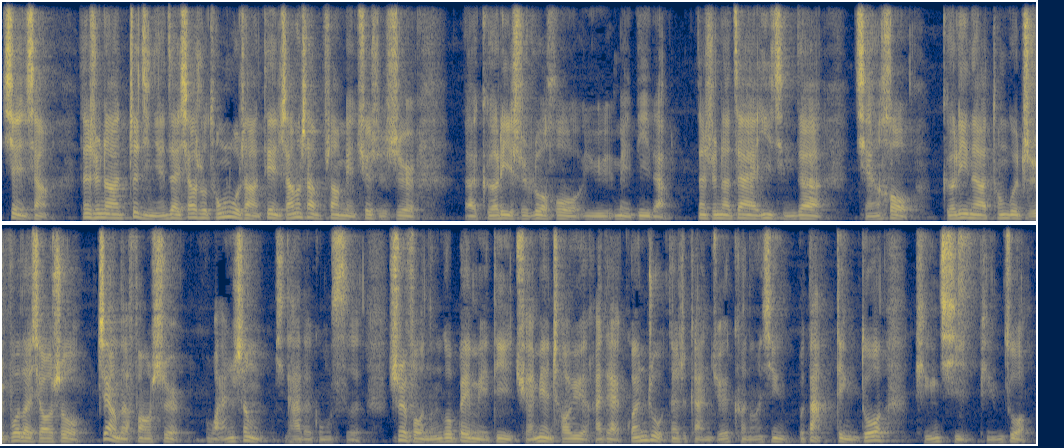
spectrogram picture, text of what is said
现象。但是呢，这几年在销售通路上、电商上上面确实是，呃，格力是落后于美的的。但是呢，在疫情的前后。格力呢，通过直播的销售这样的方式完胜其他的公司，是否能够被美的全面超越，还得关注。但是感觉可能性不大，顶多平起平坐。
